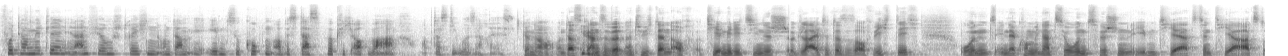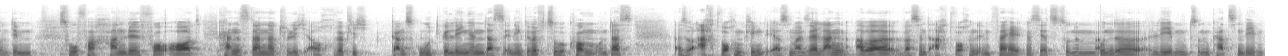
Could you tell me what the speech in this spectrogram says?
Futtermitteln in Anführungsstrichen und dann eben zu gucken, ob es das wirklich auch war, ob das die Ursache ist. Genau. Und das Ganze wird natürlich dann auch tiermedizinisch begleitet. Das ist auch wichtig. Und in der Kombination zwischen eben Tierärztin, Tierarzt und dem Zoofachhandel vor Ort kann es dann natürlich auch wirklich ganz gut gelingen, das in den Griff zu bekommen und das also acht Wochen klingt erstmal sehr lang, aber was sind acht Wochen im Verhältnis jetzt zu einem Hundeleben, zu einem Katzenleben?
